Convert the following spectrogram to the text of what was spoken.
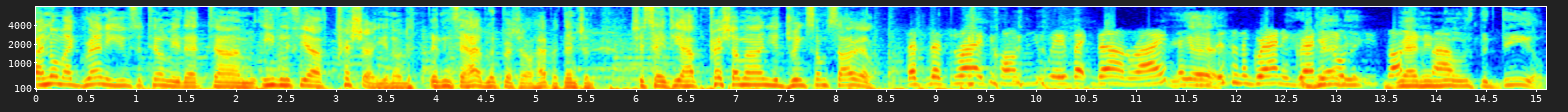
I know my granny used to tell me that um, even if you have pressure, you know, they didn't say high blood pressure or hypertension. She said if you have pressure, man, you drink some sorrel. That, that's right. Calms you way back down, right? And yeah. listen to Granny. Granny, Granny knows what she's talking Granny about. knows the deal.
